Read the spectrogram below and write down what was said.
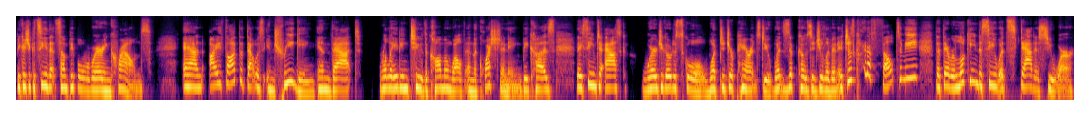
because you could see that some people were wearing crowns. And I thought that that was intriguing in that relating to the Commonwealth and the questioning because they seem to ask, Where'd you go to school? What did your parents do? What zip codes did you live in? It just kind of felt to me that they were looking to see what status you were.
